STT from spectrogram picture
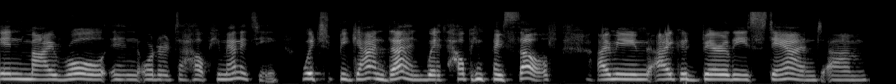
in my role in order to help humanity, which began then with helping myself. I mean, I could barely stand. Um,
